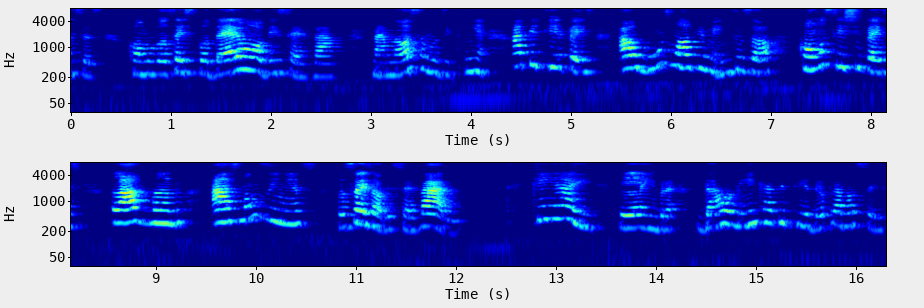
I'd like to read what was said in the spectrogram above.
Crianças, como vocês puderam observar na nossa musiquinha, a titia fez alguns movimentos, ó, como se estivesse lavando as mãozinhas. Vocês observaram? Quem aí lembra da aulinha que a titia deu para vocês,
